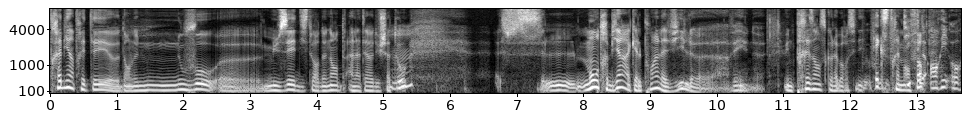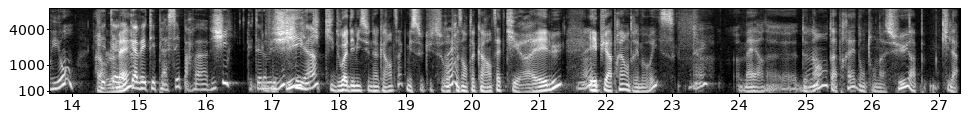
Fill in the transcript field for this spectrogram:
très bien traité euh, dans le nouveau musée d'histoire de Nantes à l'intérieur du château, mhm montre bien à quel point la ville euh, avait une, une présence collaborative extrêmement forte. Henri Orion, qui, avait été placé par euh, Vichy, qui était l'homme de Vichy. Hein. Qui, doit démissionner en 45, mais ce qui se représente en 47, qui est réélu. Et puis après, André Maurice maire de, mmh. Nantes, après, dont on a su qu'il a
